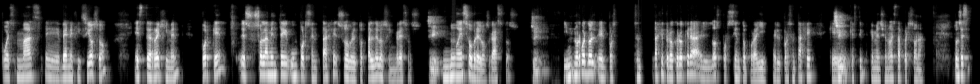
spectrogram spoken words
pues más eh, beneficioso este régimen porque es solamente un porcentaje sobre el total de los ingresos. Sí. No es sobre los gastos. Sí. Y no recuerdo el, el, porcentaje, pero creo que era el 2% por allí, el porcentaje que, sí. que, que, mencionó esta persona. Entonces,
